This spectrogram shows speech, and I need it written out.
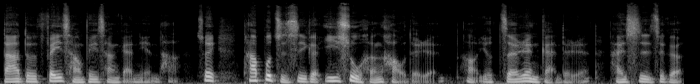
大家都非常非常感念他，所以他不只是一个医术很好的人，啊，有责任感的人，还是这个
